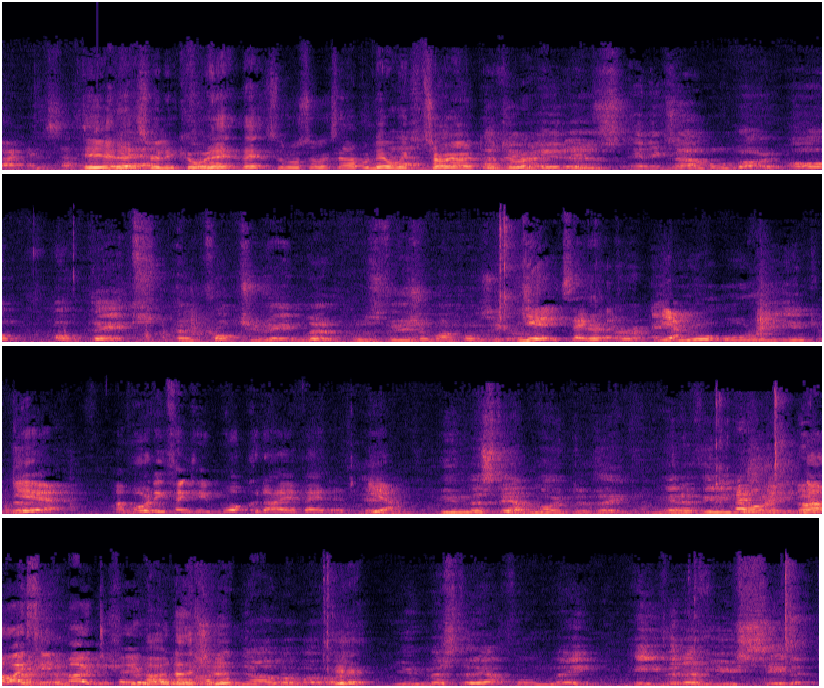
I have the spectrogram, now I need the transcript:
Opening stuff. yeah, that's really cool, and that, that's an awesome example. Now, we Yeah. sorry I I interrupted. it is an example though of of that impromptu ad lib was version 1.0. Yeah, exactly. Yeah. And Yeah. you're already incubating. Yeah. I'm already thinking, what could I have added? Yeah. You missed out mode de vie. And if anybody. No, I said mode to Yeah. be. No, I don't she did. No, wait, wait, wait. Yeah. You missed it out for me. Even if you said it.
